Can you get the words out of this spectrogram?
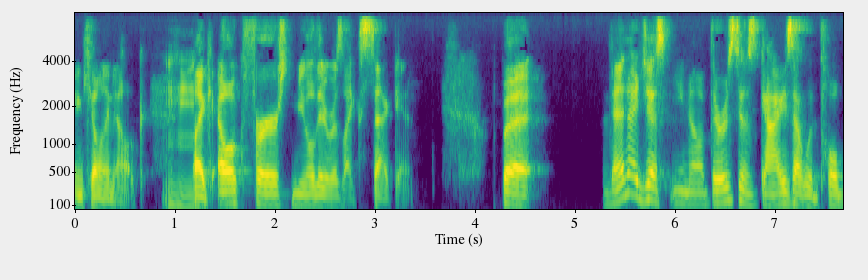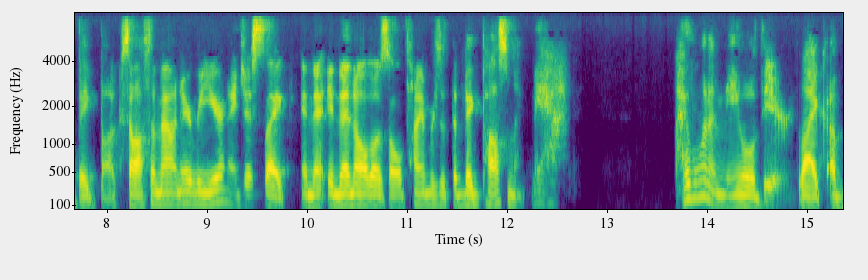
in killing elk. Mm-hmm. like elk first mule deer was like second. But then I just, you know, there was those guys that would pull big bucks off the mountain every year, and I just like, and then, and then all those old timers with the big. I'm like, man, I want a mule deer, like a,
